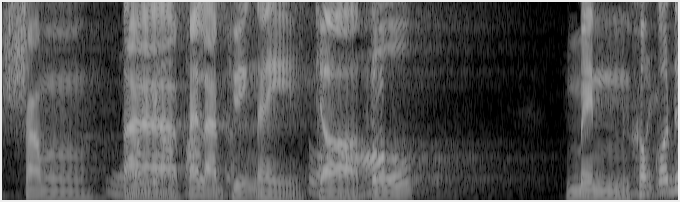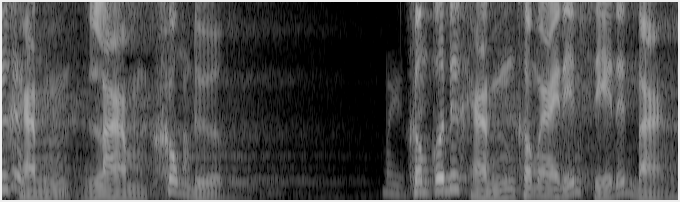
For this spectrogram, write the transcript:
Xong, ta phải làm chuyện này cho tốt. Mình không có đức hạnh, làm không được. Không có đức hạnh, không ai đếm xỉa đến bạn.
